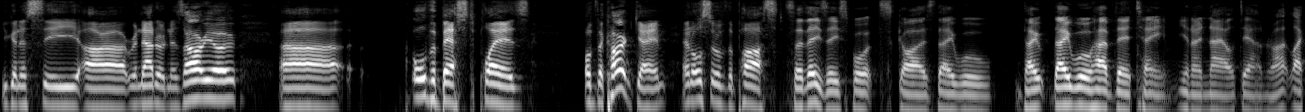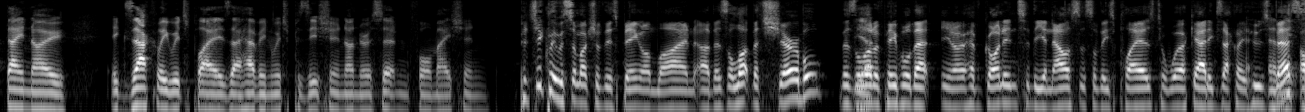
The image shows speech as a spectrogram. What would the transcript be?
you're going to see uh, Ronaldo Nazario, uh, all the best players of the current game and also of the past. So these esports guys, they will they they will have their team, you know, nailed down, right? Like they know exactly which players they have in which position under a certain formation. particularly with so much of this being online, uh, there's a lot that's shareable. There's a Yeah. lot of people that you know have gone into the analysis of these players to work out exactly who's And best, the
